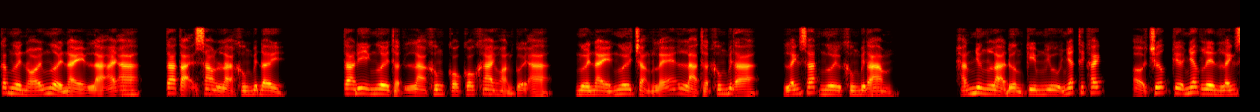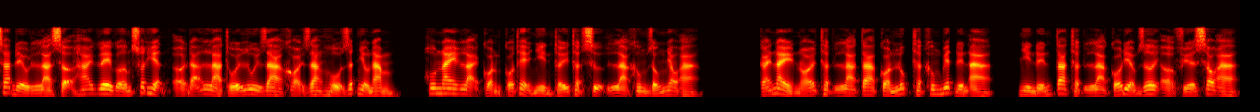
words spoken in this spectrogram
Các ngươi nói người này là ai a, ta tại sao là không biết đây? Ta đi ngươi thật là không có có khai hoàn cười a, người này ngươi chẳng lẽ là thật không biết ta, lãnh sát ngươi không biết am. Hắn nhưng là đường kim nhu nhất thích khách, ở trước kia nhắc lên lãnh sát đều là sợ hai ghê gớm xuất hiện ở đã là thối lui ra khỏi giang hồ rất nhiều năm, hôm nay lại còn có thể nhìn thấy thật sự là không giống nhau a. Cái này nói thật là ta còn lúc thật không biết đến a, nhìn đến ta thật là có điểm rơi ở phía sau a,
